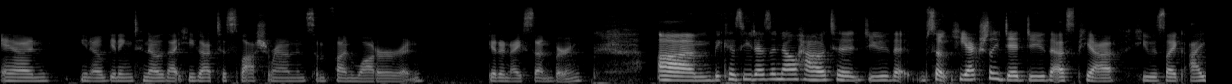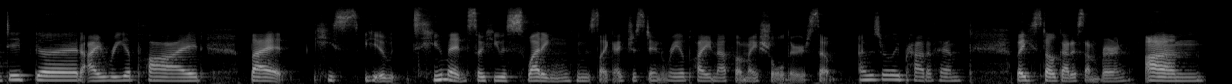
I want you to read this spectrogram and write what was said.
and, you know, getting to know that he got to splash around in some fun water and get a nice sunburn. Um, because he doesn't know how to do that. So he actually did do the SPF. He was like, I did good. I reapplied, but he's he, it's humid, so he was sweating. He was like, I just didn't reapply enough on my shoulders. So I was really proud of him, but he still got a sunburn. Um,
